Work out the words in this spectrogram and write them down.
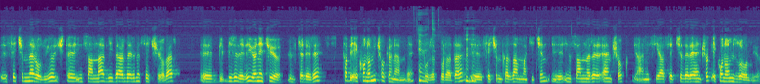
e, seçimler oluyor. İşte insanlar liderlerini seçiyorlar. E, birileri yönetiyor ülkeleri. Tabii ekonomi çok önemli evet. burada, burada. Hı hı. seçim kazanmak için insanları en çok yani siyasetçileri en çok ekonomi zorluyor.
